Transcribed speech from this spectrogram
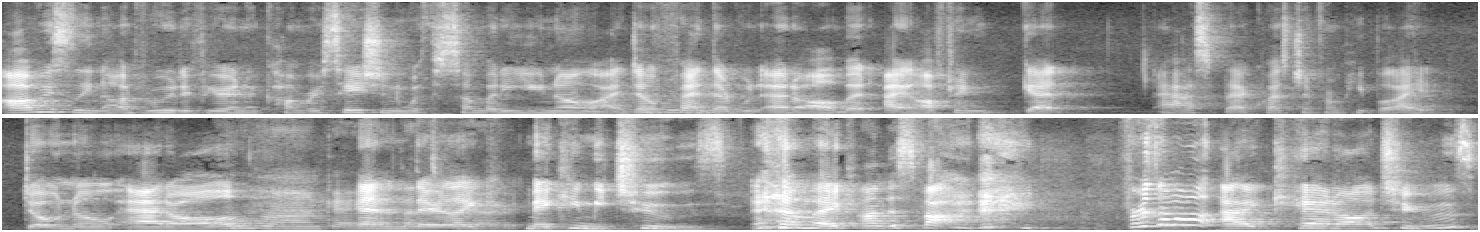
obviously not rude if you're in a conversation with somebody you know. I don't Mm-hmm. find that rude at all. But I often get asked that question from people I don't know at all, Uh-huh, okay, and that's they're like weird. making me choose, and I'm like, On the spot. First of all, I cannot choose.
